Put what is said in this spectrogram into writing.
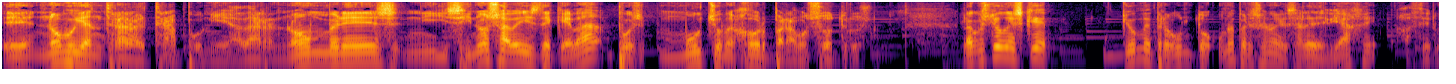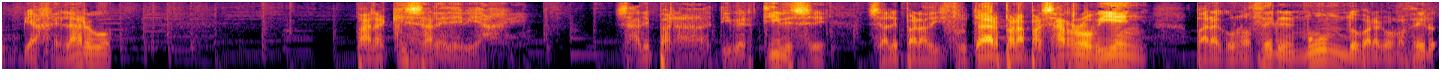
Eh, no voy a entrar al trapo ni a dar nombres, ni si no sabéis de qué va, pues mucho mejor para vosotros. La cuestión es que yo me pregunto, una persona que sale de viaje, a hacer un viaje largo, ¿para qué sale de viaje? Sale para divertirse, sale para disfrutar, para pasarlo bien, para conocer el mundo, para conocer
